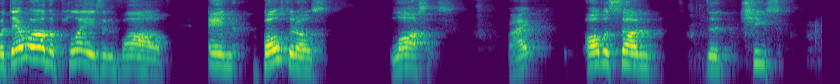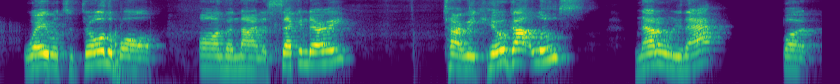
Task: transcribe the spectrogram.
But there were other plays involved in both of those losses, right? All of a sudden, the Chiefs were able to throw the ball on the Niners secondary. Tyreek Hill got loose. Not only that, but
